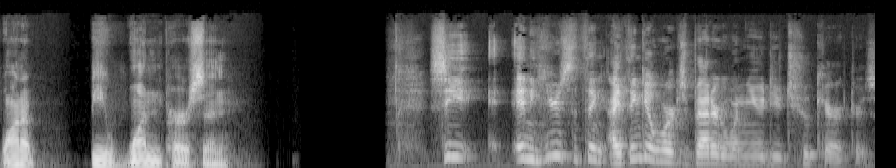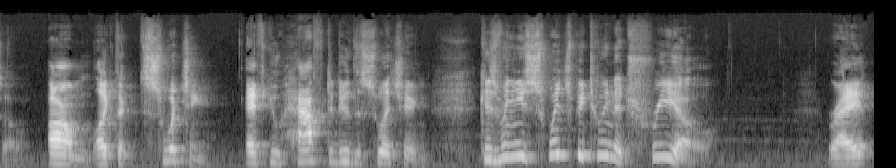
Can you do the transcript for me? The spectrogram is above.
want to be one person. See, and here's the thing. I think it works better when you do two characters, though. Um, like the switching. If you have to do the switching, because when you switch between a trio, right?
